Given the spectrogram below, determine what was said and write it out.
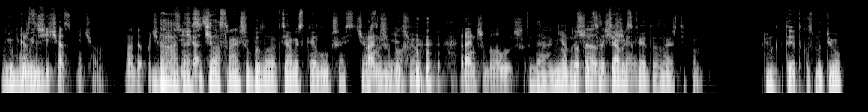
в любую... Мне кажется, сейчас ни о чем. Надо почему да, сейчас. Да, сейчас. Раньше было Октябрьское лучше, сейчас раньше было... раньше было лучше. Да, не, ну сейчас Октябрьское, это, знаешь, типа... Как-то я такой смотрю,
